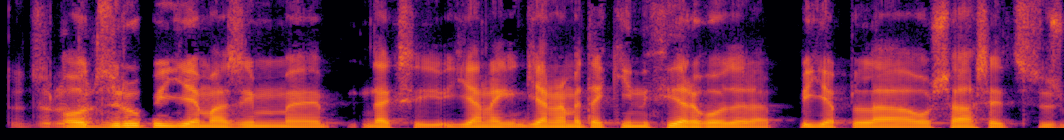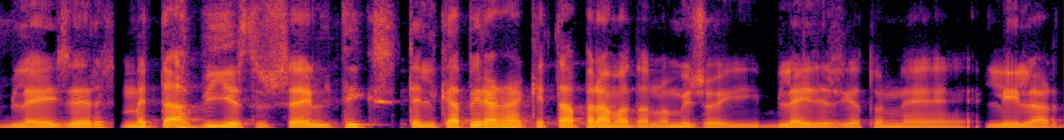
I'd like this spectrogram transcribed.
Του Τζρου Ο το Τζρου πήγε μαζί με. Εντάξει, για να, για να μετακινηθεί αργότερα πήγε απλά ως asset στους Blazers. Μετά πήγε στους Celtics. Τελικά πήραν αρκετά πράγματα νομίζω οι Blazers για τον ε, Lillard,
